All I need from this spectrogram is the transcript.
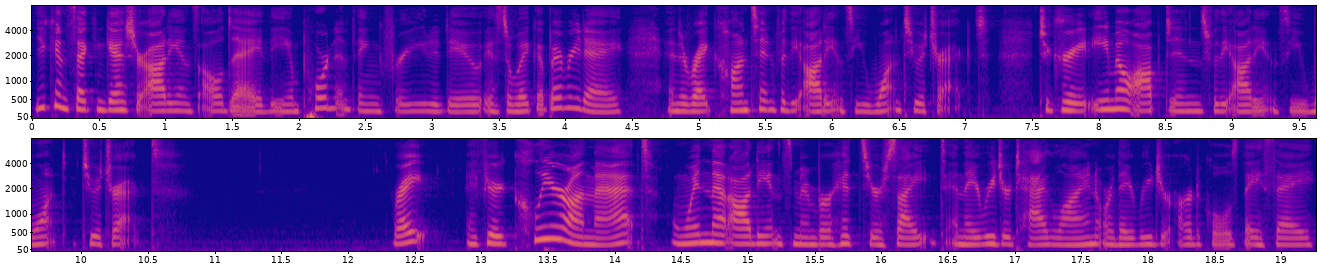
you can second guess your audience all day. The important thing for you to do is to wake up every day and to write content for the audience you want to attract, to create email opt ins for the audience you want to attract. Right? If you're clear on that, when that audience member hits your site and they read your tagline or they read your articles, they say,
